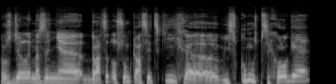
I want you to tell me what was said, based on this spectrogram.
rozdělili mezi ně 28 klasických eh, výzkumů z psychologie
